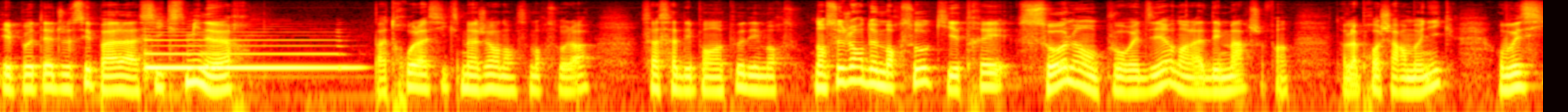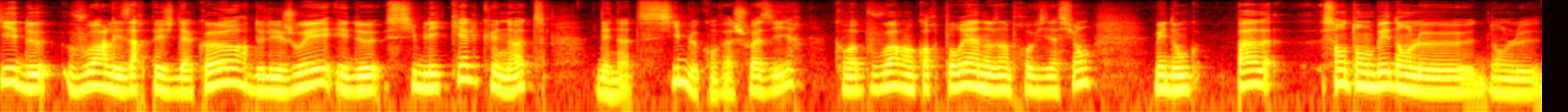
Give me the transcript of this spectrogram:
Et peut-être, je sais pas, la 6 mineure, pas trop la 6 majeure dans ce morceau-là, ça, ça dépend un peu des morceaux. Dans ce genre de morceau qui est très soul, hein, on pourrait dire, dans la démarche, enfin, dans l'approche harmonique, on va essayer de voir les arpèges d'accords, de les jouer et de cibler quelques notes, des notes cibles qu'on va choisir, qu'on va pouvoir incorporer à nos improvisations, mais donc pas sans tomber dans le, dans le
